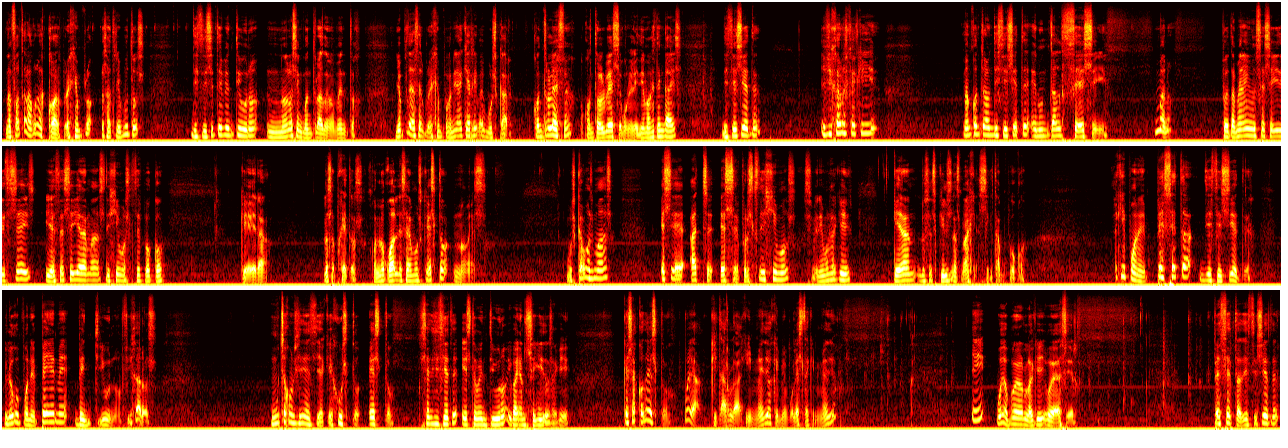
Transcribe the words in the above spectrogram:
Nos faltan algunas cosas, por ejemplo, los atributos 17 y 21 no los he encontrado de momento. Yo podría hacer, por ejemplo, venir aquí arriba y buscar control F o control V según el idioma que tengáis, 17 y fijaros que aquí me he encontrado un 17 en un tal CSI. Bueno, pero también hay un CSI 16 y el CSI además dijimos hace poco que era los objetos, con lo cual ya sabemos que esto no es. Buscamos más SHS, por esto dijimos, si venimos aquí, que eran los skills las magias, así que tampoco. Aquí pone PZ17 y luego pone PM21, fijaros mucha coincidencia que justo esto sea 17 y este 21 y vayan seguidos aquí. ¿Qué saco de esto? Voy a quitarlo aquí en medio, que me molesta aquí en medio. Y voy a ponerlo aquí voy a decir PZ17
